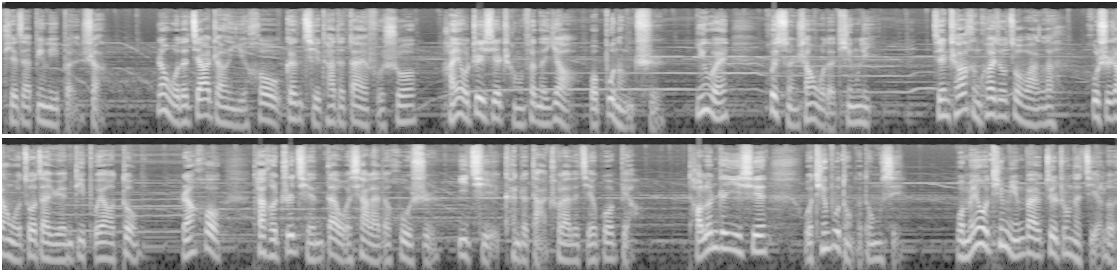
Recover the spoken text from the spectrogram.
贴在病历本上，让我的家长以后跟其他的大夫说，含有这些成分的药我不能吃，因为会损伤我的听力。检查很快就做完了，护士让我坐在原地不要动，然后他和之前带我下来的护士一起看着打出来的结果表，讨论着一些我听不懂的东西。我没有听明白最终的结论。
